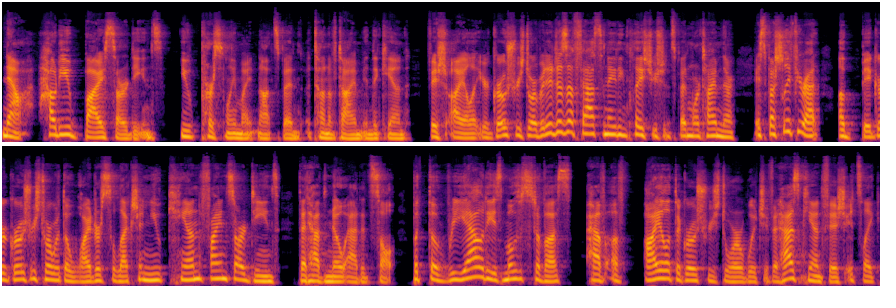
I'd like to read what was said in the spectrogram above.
Now, how do you buy sardines? You personally might not spend a ton of time in the canned fish aisle at your grocery store, but it is a fascinating place. You should spend more time there, especially if you're at a bigger grocery store with a wider selection. You can find sardines that have no added salt. But the reality is, most of us have a aisle at the grocery store, which if it has canned fish, it's like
